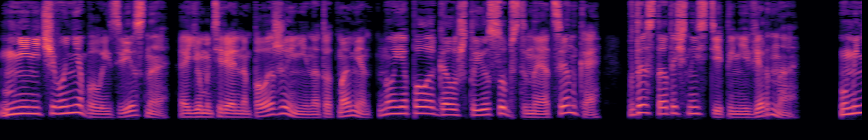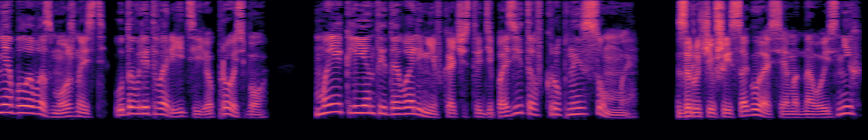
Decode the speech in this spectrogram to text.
Мне ничего не было известно о ее материальном положении на тот момент, но я полагал, что ее собственная оценка в достаточной степени верна. У меня была возможность удовлетворить ее просьбу. Мои клиенты давали мне в качестве депозитов крупные суммы. Заручившись согласием одного из них,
